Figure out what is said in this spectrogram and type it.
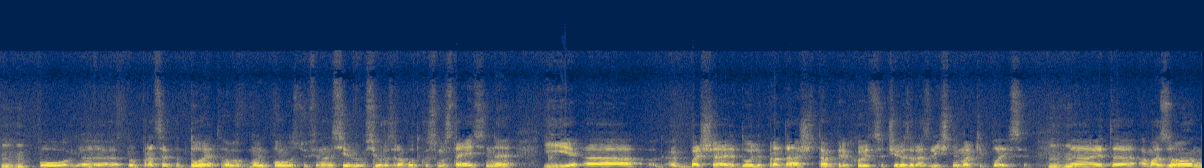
Мгм. по, э, по процентам. До этого мы полностью финансируем всю разработку самостоятельно, и э, большая доля продаж там приходится через различные маркетплейсы. Э, это Amazon,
